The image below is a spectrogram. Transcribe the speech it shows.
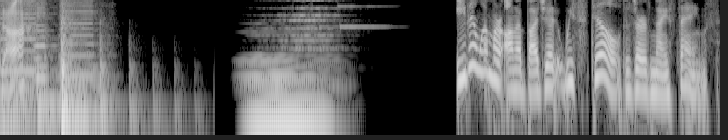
Dag! Even when we're on a budget, we still deserve nice things.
